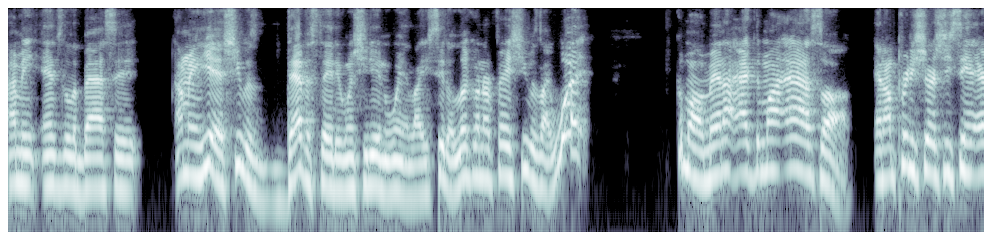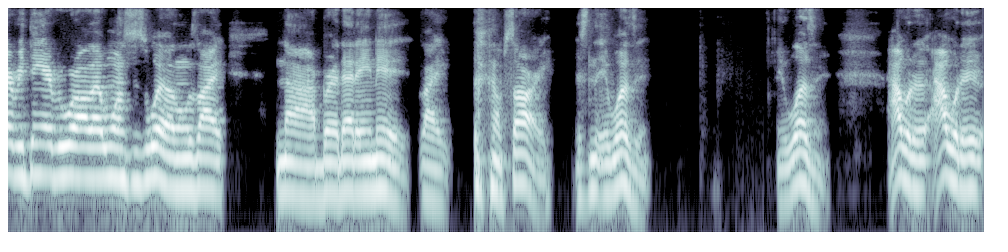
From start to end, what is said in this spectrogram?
I mean, Angela Bassett I mean, yeah, she was devastated when she didn't win. Like you see the look on her face, she was like, "What? Come on, man! I acted my ass off." And I'm pretty sure she's seen everything everywhere all at once as well, and was like, "Nah, bro, that ain't it." Like, I'm sorry, it's, it wasn't. It wasn't. I would have, I would have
